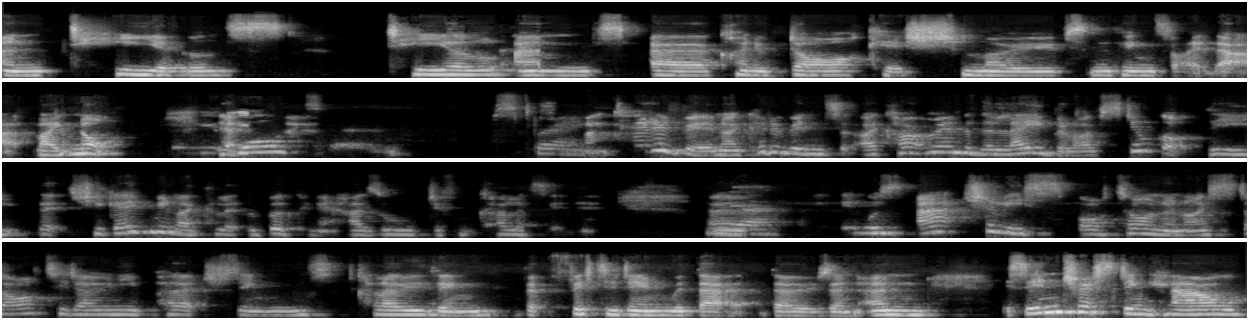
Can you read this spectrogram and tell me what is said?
and teals, teal and uh, kind of darkish mauves and things like that. Like not. You know, spring. I could have been. I could have been. I can't remember the label. I've still got the. That she gave me like a little book, and it has all different colours in it. Um, yeah. It was actually spot on, and I started only purchasing clothing that fitted in with that those, and and it's interesting how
